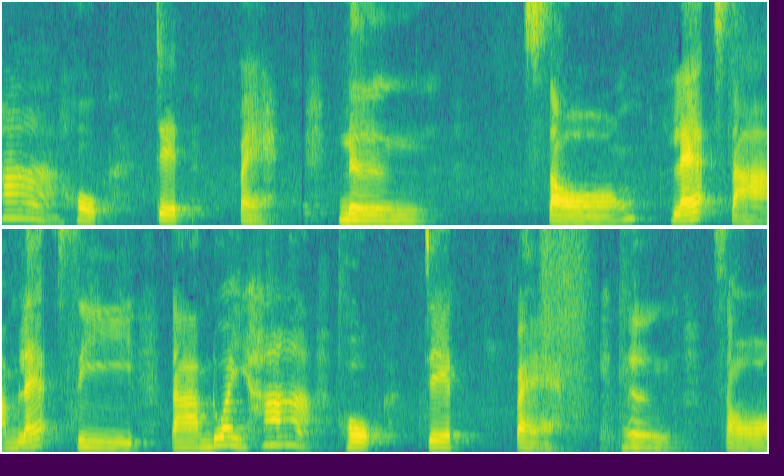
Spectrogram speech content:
ห้าหกเจ็ดแปดหนึ่งสองและสามและสี่ตามด้วยห้าหกเจ็ดแปด หนึ่งสอง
